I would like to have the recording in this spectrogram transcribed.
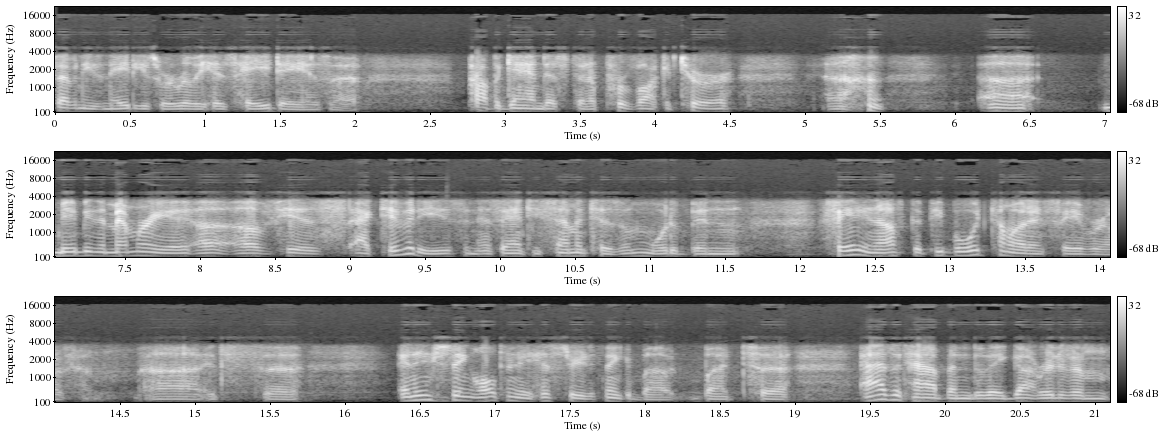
70s and 80s were really his heyday as a propagandist and a provocateur. Uh, uh, maybe the memory uh, of his activities and his anti-Semitism would have been fading enough that people would come out in favor of him. Uh, it's uh, an interesting alternate history to think about, but uh, as it happened, they got rid of him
